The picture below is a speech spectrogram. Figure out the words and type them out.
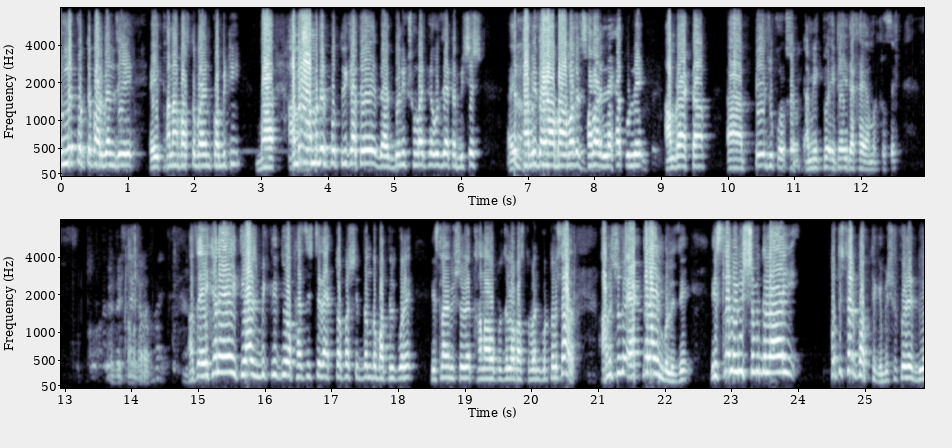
উল্লেখ করতে পারবেন যে এই থানা বাস্তবায়ন কমিটি বা আমরা আমাদের পত্রিকাতে দৈনিক সময়ের কাগজে একটা বিশেষ দাবি দেওয়া বা আমাদের সবার লেখা তুলে আমরা একটা পেজ আমি একটু এটাই দেখাই আমার কাছে। আচ্ছা এখানে ইতিহাস বিকৃতি ও ফ্যাসিস্টের একতরফা সিদ্ধান্ত বাতিল করে ইসলামী বিশ্ববিদ্যালয় থানা উপজেলা বাস্তবায়ন করতে হবে। স্যার, আমি শুধু একটা লাইন বলি যে, ইসলামী বিশ্ববিদ্যালয় প্রতিষ্ঠার পর থেকে, বিশেষ করে দুই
